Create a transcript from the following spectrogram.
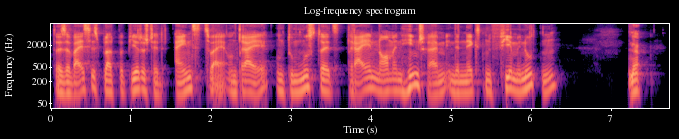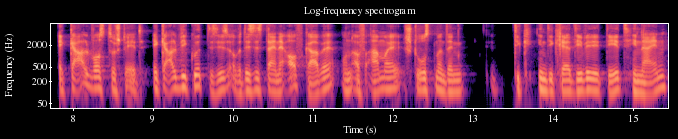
da ist ein weißes Blatt Papier, da steht eins, zwei und drei und du musst da jetzt drei Namen hinschreiben in den nächsten vier Minuten. Ja. Egal was da steht, egal wie gut das ist, aber das ist deine Aufgabe und auf einmal stoßt man den, die, in die Kreativität hinein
